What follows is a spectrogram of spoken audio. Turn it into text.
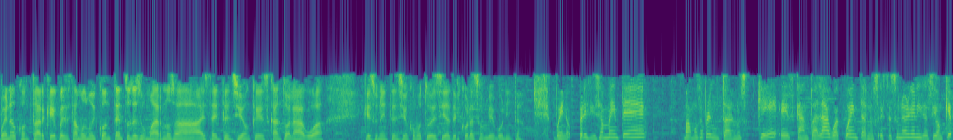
bueno, contar que pues estamos muy contentos de sumarnos a esta intención que es Canto al Agua, que es una intención, como tú decías, del corazón bien bonita. Bueno, precisamente vamos a preguntarnos qué es Canto al Agua. Cuéntanos, esta es una organización que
